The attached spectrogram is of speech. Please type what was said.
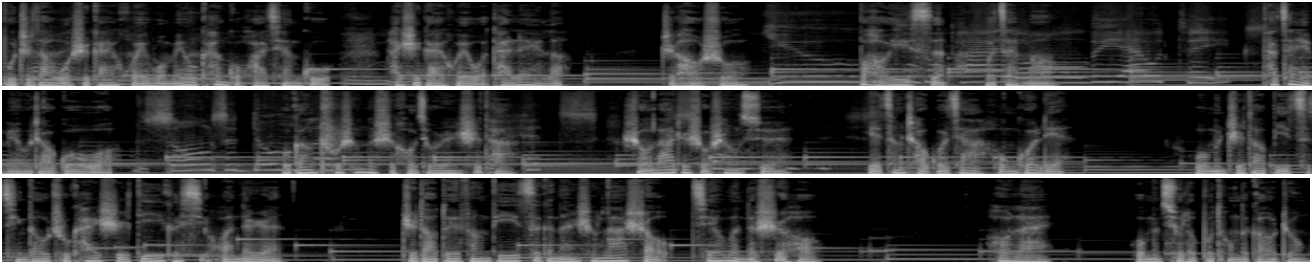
不知道我是该回我没有看过《花千骨》，还是该回我太累了，只好说：“不好意思，我在忙。”他再也没有找过我。我刚出生的时候就认识他，手拉着手上学，也曾吵过架，红过脸。我们知道彼此情窦初开时第一个喜欢的人，知道对方第一次跟男生拉手接吻的时候。后来，我们去了不同的高中。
